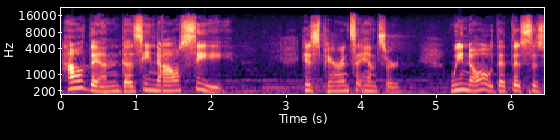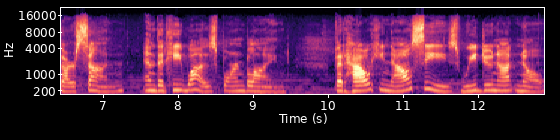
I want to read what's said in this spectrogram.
How then does he now see? His parents answered, We know that this is our son, and that he was born blind. But how he now sees, we do not know,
